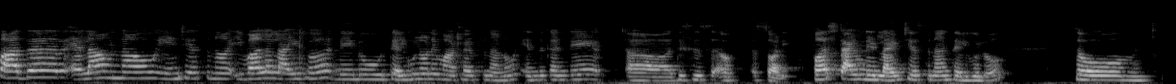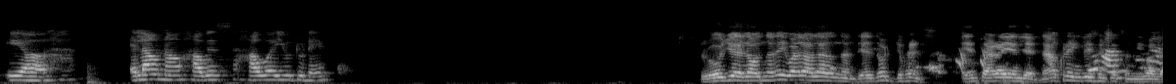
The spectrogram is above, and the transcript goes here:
ఫాదర్ ఎలా ఉన్నావు? ఏం చేస్తున్నావు? ఇవాళ లైవ్ నేను తెలుగులోనే మాట్లాడుతున్నాను. ఎందుకంటే this is sorry first time నేను లైవ్ చేస్తున్నాను తెలుగులో. సో ఎలా ఉన్నావు? How is how are you today రోజు ఎలా ఉందని ఇవాళ అలా ఉందని దేర్ నో డిఫరెన్స్ ఏం తేడా ఏం లేదు. నాకు కూడా ఇంగ్లీష్ వచ్చేస్తుంది ఇవాళ.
